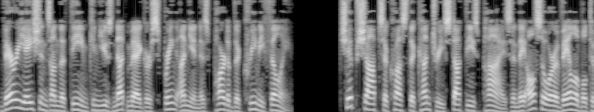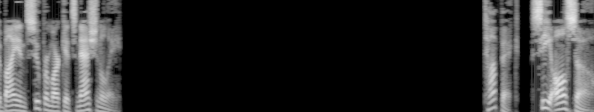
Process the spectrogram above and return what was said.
Variations on the theme can use nutmeg or spring onion as part of the creamy filling. Chip shops across the country stock these pies and they also are available to buy in supermarkets nationally. See also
